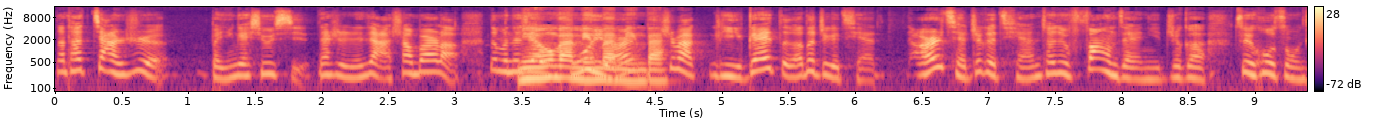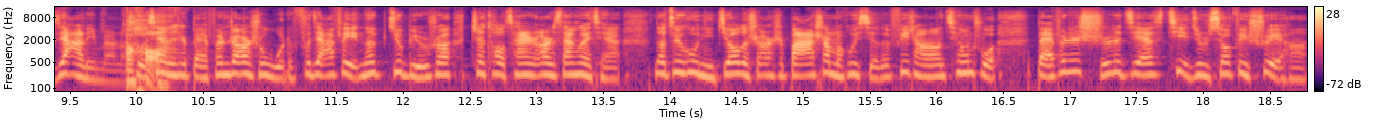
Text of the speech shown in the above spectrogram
那他假日本应该休息，但是人家上班了，那么那些服务员是吧，理该得的这个钱。而且这个钱它就放在你这个最后总价里面了。所现在是百分之二十五的附加费，那就比如说这套餐是二十三块钱，那最后你交的是二十八，上面会写的非常清楚，百分之十的 GST 就是消费税哈，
